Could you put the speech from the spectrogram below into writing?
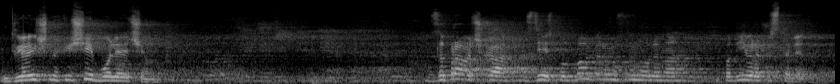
Для личных вещей более чем. Заправочка здесь под бампером установлена, под европистолет. Теперь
